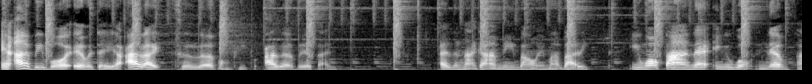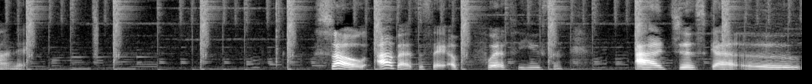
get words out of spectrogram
And I be bored every day. I like to love on people. I love everybody. I do not got a mean bone in my body. You won't find that, and you won't never find that. So I about to say a prayer to Houston. I just got up.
